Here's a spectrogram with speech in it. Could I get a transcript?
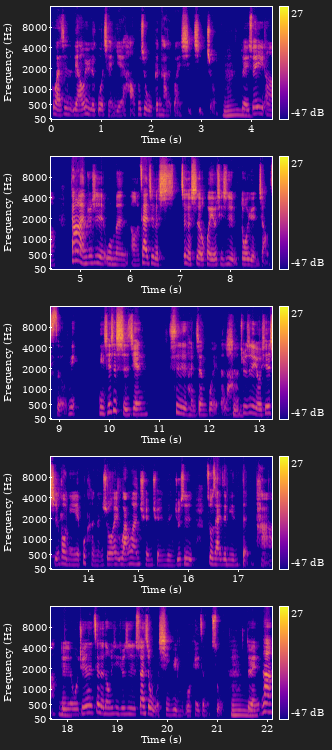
不管是疗愈的过程也好，或是我跟他的关系之中。嗯，对，所以呃，当然就是我们呃，在这个这个社会，尤其是多元角色，你你其实时间。是很珍贵的啦，是就是有些时候你也不可能说，哎，完完全全的你就是坐在这边等他，嗯、对对，我觉得这个东西就是算是我幸运，我可以这么做，嗯，对。那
